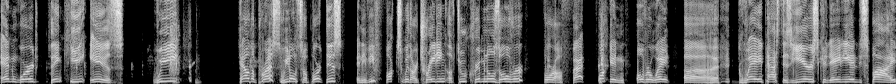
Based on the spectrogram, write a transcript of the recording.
N-word think he is? We tell the press we don't support this, and if he fucks with our trading of two criminals over for a fat fucking overweight uh, way past his years, Canadian spy,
